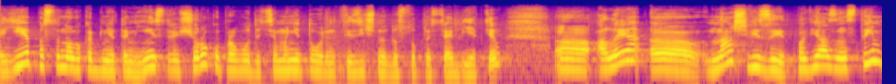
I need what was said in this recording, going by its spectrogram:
Є постанова Кабінету міністрів, щороку проводиться моніторинг фізичної доступності об'єктів. Але е, наш візит пов'язаний з тим,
